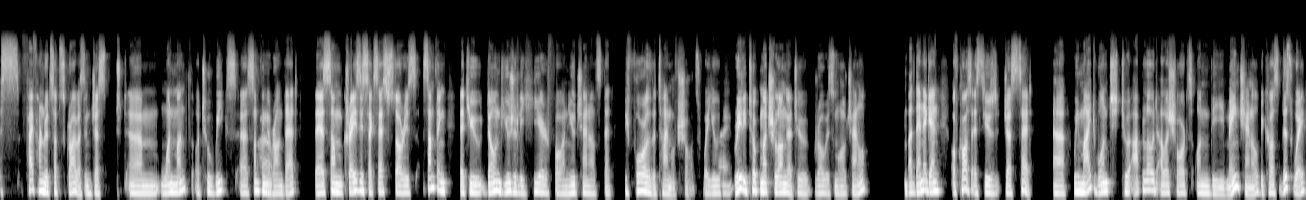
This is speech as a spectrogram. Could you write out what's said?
500 subscribers in just um, one month or two weeks, uh, something wow. around that. There's some crazy success stories, something that you don't usually hear for new channels that before the time of shorts, where you right. really took much longer to grow a small channel. But then again, of course, as you just said, uh, we might want to upload our shorts on the main channel because this way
